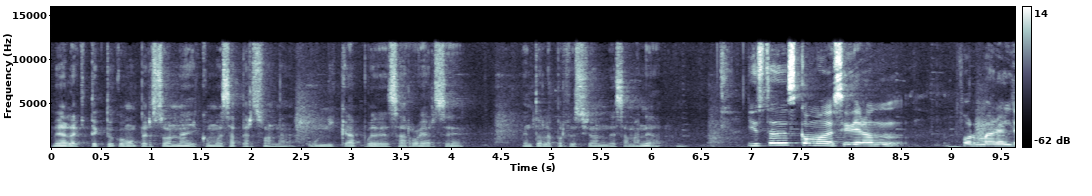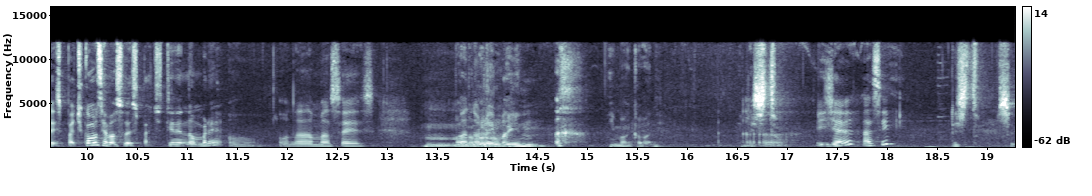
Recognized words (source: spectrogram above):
ver al arquitecto como persona y cómo esa persona única puede desarrollarse dentro de la profesión de esa manera. ¿Y ustedes cómo decidieron formar el despacho? ¿Cómo se llama su despacho? ¿Tiene nombre o, o nada más es Manolo, Manolo Rubín y Mancabani. Listo. ¿Y ya? ¿Así? Listo, sí.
